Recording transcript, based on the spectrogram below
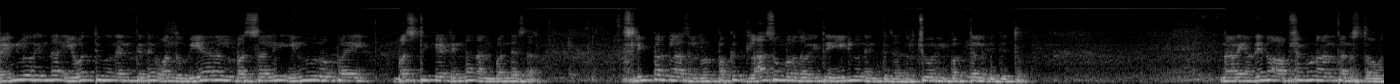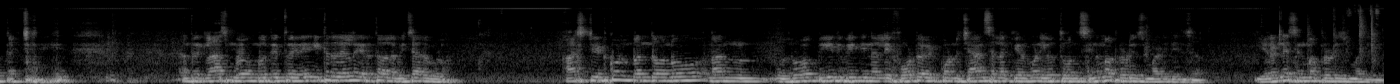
ಬೆಂಗಳೂರಿಂದ ಇವತ್ತಿಗೂ ನೆನಪಿದೆ, ಒಂದು ವಿ ಆರ್ ಎಲ್ ಬಸ್ಸಲ್ಲಿ ಇನ್ನೂರು ರೂಪಾಯಿ ಬಸ್ ಟಿಕೆಟಿಂದ ನಾನು ಬಂದೆ ಸರ್ ಸ್ಲೀಪರ್ ಕ್ಲಾಸಲ್ಲಿ ಪಕ್ಕದ ಗ್ಲಾಸು ಮುರಿದೋಗಿತ್ತು ಈಗಲೂ ನೆನಪಿದೆ, ಅದ್ರ ಚೂರಿ ಪಕ್ಕದಲ್ಲಿ ಬಿದ್ದಿತ್ತು. ನನಗೆ ಅದೇನೋ ಅಪಶಕುನ ಅಂತ ಅನಿಸ್ತು ಅವತ್ತು ಆ್ಯಕ್ಚುಲಿ ಅಂದರೆ ಗ್ಲಾಸ್ ಮುರಿದಿತ್ತು ಈ ಥರದೆಲ್ಲ ಇರ್ತಾವಲ್ಲ ವಿಚಾರಗಳು. ಅಷ್ಟು ಇಟ್ಕೊಂಡು ಬಂದವನು ನಾನು ರೋ ಬೀದಿ ಬೀದಿನಲ್ಲಿ ಫೋಟೋ ಇಟ್ಕೊಂಡು ಚಾನ್ಸ್ ಎಲ್ಲ ಕೇಳ್ಕೊಂಡು ಇವತ್ತು ಒಂದು ಸಿನಿಮಾ ಪ್ರೊಡ್ಯೂಸ್ ಮಾಡಿದ್ದೀನಿ ಸರ್. ಎರಡನೇ ಸಿನಿಮಾ ಪ್ರೊಡ್ಯೂಸ್ ಮಾಡಿದ್ದೀನಿ.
